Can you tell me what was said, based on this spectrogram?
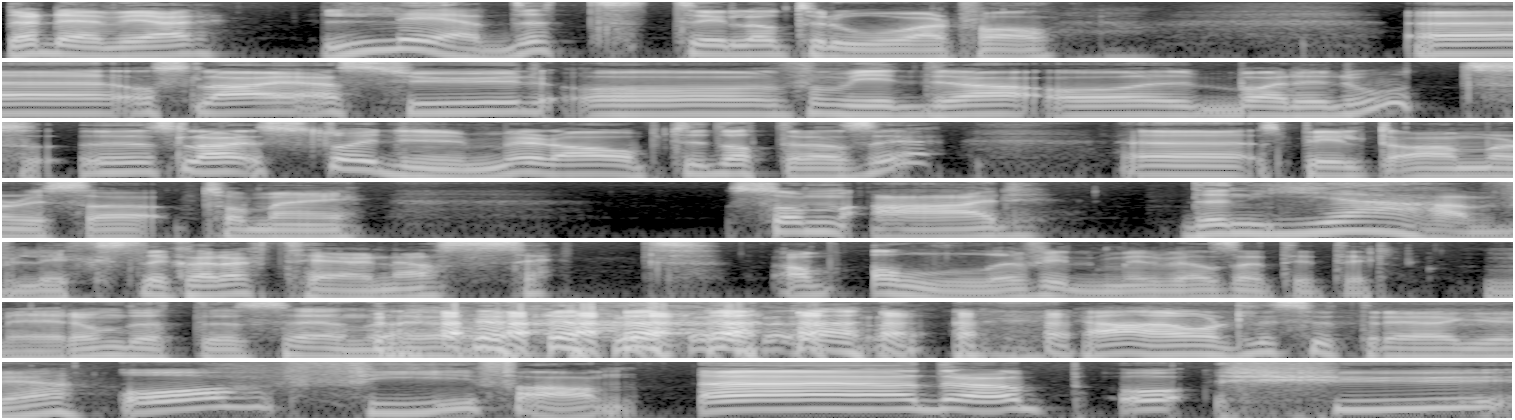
Det er det vi er ledet til å tro, i hvert fall. Eh, og Sly er sur og forvirra og bare rot. Eh, Sly stormer da opp til dattera si, eh, spilt av Marissa Tomei, som er den jævligste karakteren jeg har sett av alle filmer vi har sett hittil. Mer om dette senere. Jeg er ordentlig sutreguri. Guri. Å, fy faen. Uh, drar opp, og hun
